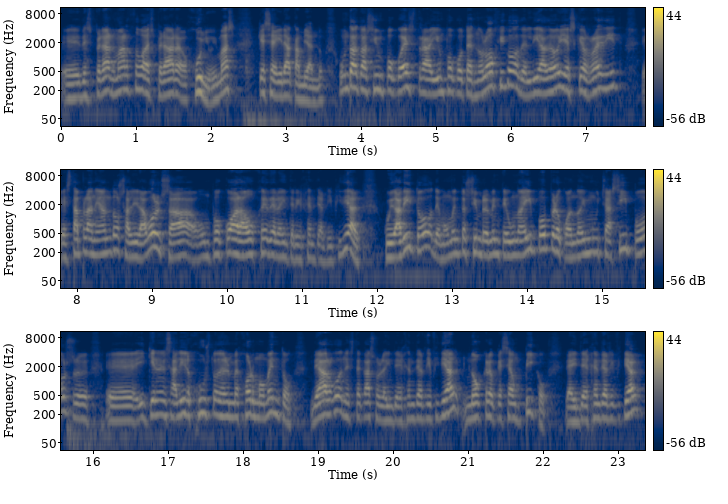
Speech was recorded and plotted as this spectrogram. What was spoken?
eh, de esperar marzo a esperar junio y más que seguirá cambiando. Un dato así un poco extra y un poco tecnológico del día de hoy es que Reddit está planeando salir a bolsa un poco al auge de la inteligencia artificial. Cuidadito, de momento es simplemente una hipo, pero cuando hay muchas hipos eh, eh, y quieren salir justo en el mejor momento de algo, en este caso la inteligencia artificial, no creo que sea un pico de la inteligencia artificial,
